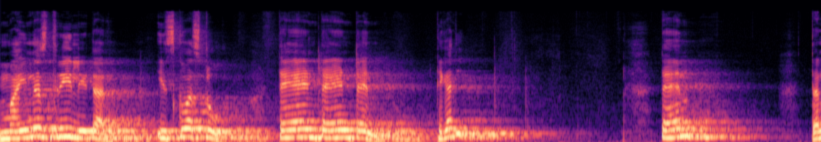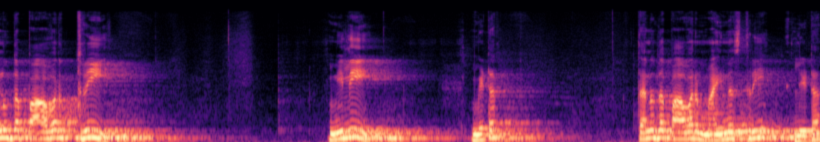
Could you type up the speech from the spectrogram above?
minus three litre equals to ten ten ten. ठीक है जी? Ten ten of the power three. Millimetre. Ten of the power minus three litre.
